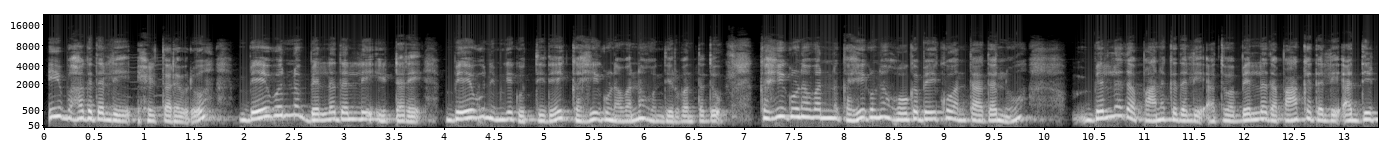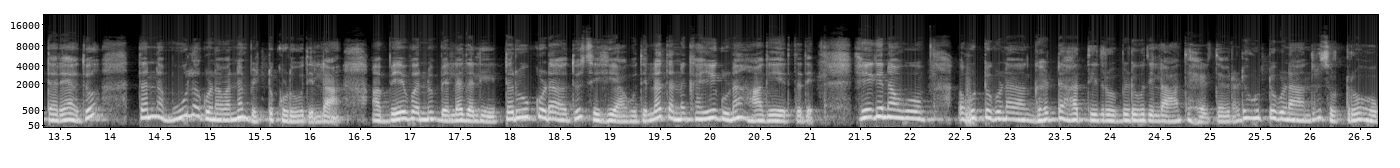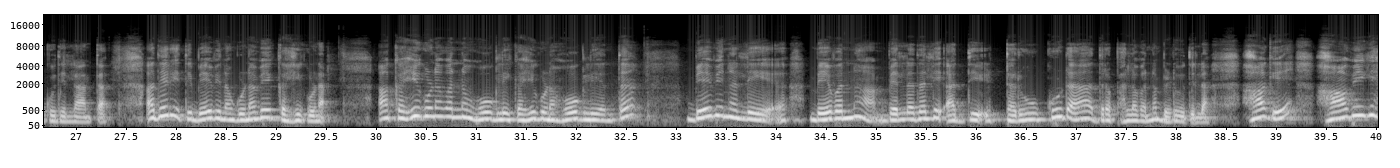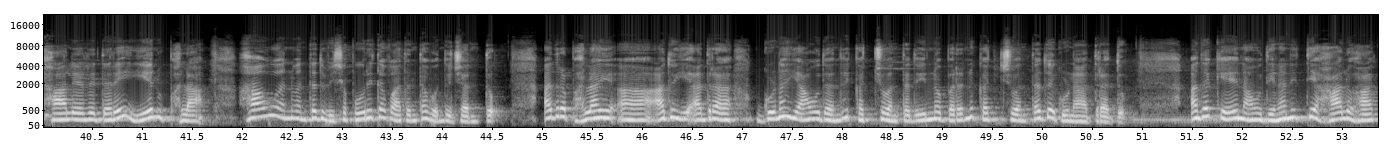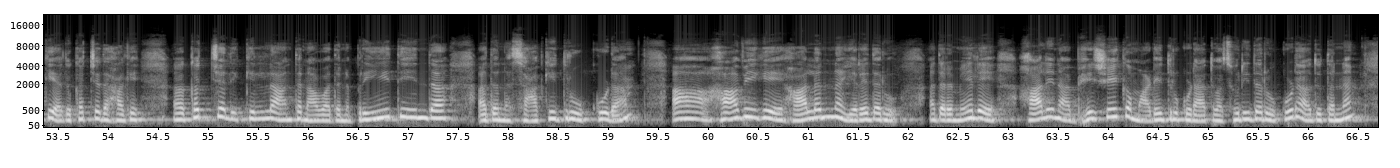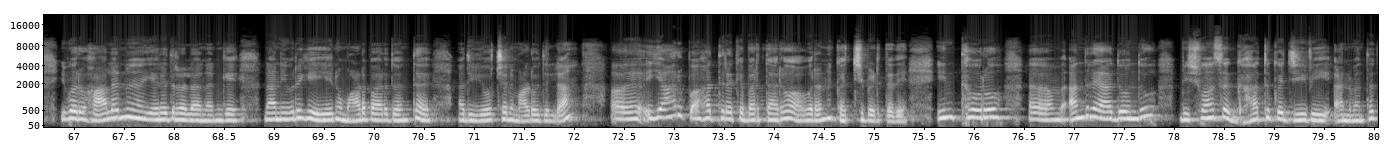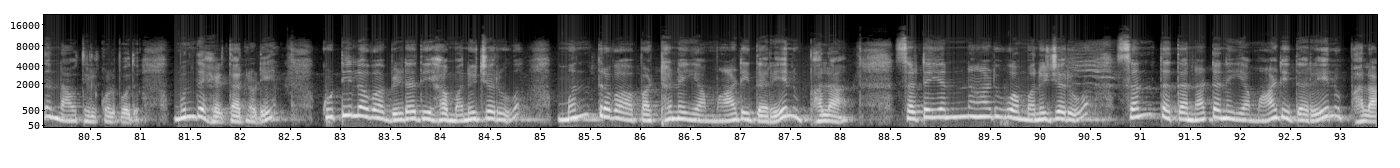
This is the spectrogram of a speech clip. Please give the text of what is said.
ಈ ಭಾಗದಲ್ಲಿ ಹೇಳ್ತಾರೆ ಅವರು ಬೇವನ್ನು ಬೆಲ್ಲದಲ್ಲಿ ಇಟ್ಟರೆ ಬೇವು ನಿಮಗೆ ಗೊತ್ತಿದೆ ಕಹಿ ಗುಣವನ್ನು ಹೊಂದಿರುವಂಥದ್ದು. ಕಹಿ ಗುಣವನ್ನು ಕಹಿ ಗುಣ ಹೋಗಬೇಕು ಅಂತ ಅದನ್ನು ಬೆಲ್ಲದ ಪಾನಕದಲ್ಲಿ ಅಥವಾ ಬೆಲ್ಲದ ಪಾಕದಲ್ಲಿ ಅದ್ದಿಟ್ಟರೆ ಅದು ತನ್ನ ಮೂಲ ಗುಣವನ್ನು ಬಿಟ್ಟುಕೊಡುವುದಿಲ್ಲ. ಆ ಬೇವನ್ನು ಬೆಲ್ಲದಲ್ಲಿ ಇಟ್ಟರೂ ಕೂಡ ಅದು ಸಿಹಿಯಾಗುವುದಿಲ್ಲ. ತನ್ನ ಕಹಿ ಗುಣ ಹಾಗೇ ಇರ್ತದೆ. ಹೇಗೆ ನಾವು ಹುಟ್ಟು ಗುಣ ಘಟ್ಟ ಹತ್ತಿದರೂ ಬಿಡುವುದಿಲ್ಲ ಅಂತ ಹೇಳ್ತೇವೆ. ನೋಡಿ ಹುಟ್ಟು ಗುಣ ಅಂದರೆ ಸುಟ್ಟರೂ ಹೋಗುವುದಿಲ್ಲ ಅಂತ. ಅದೇ ರೀತಿ ಬೇವಿನ ಗುಣವೇ ಕಹಿ ಗುಣ. ಆ ಕಹಿ ಗುಣವನ್ನು ಹೋಗಲಿ, ಕಹಿ ಗುಣ ಹೋಗಲಿ ಅಂತ ಬೇವಿನಲ್ಲಿ ಬೇವನ್ನು ಬೆಲ್ಲದಲ್ಲಿ ಅದ್ದಿ ಇಟ್ಟರೂ ಕೂಡ ಅದರ ಫಲವನ್ನು ಬಿಡುವುದಿಲ್ಲ. ಹಾಗೆ ಹಾವಿಗೆ ಹಾಲೆರೆದರೆ ಏನು ಫಲ? ಹಾವು ಅನ್ನುವಂಥದ್ದು ವಿಷಪೂರಿತವಾದಂಥ ಒಂದು ಜಂತು. ಅದರ ಫಲ ಅದು ಅದರ ಗುಣ ಯಾವುದು ಅಂದರೆ ಕಚ್ಚುವಂಥದ್ದು, ಇನ್ನೊಬ್ಬರನ್ನು ಕಚ್ಚುವಂಥದ್ದು ಗುಣ ಅದರದ್ದು. ಅದಕ್ಕೆ ನಾವು ದಿನನಿತ್ಯ ಹಾಲು ಹಾಕಿ ಅದು ಕಚ್ಚದ ಹಾಗೆ ಕಚ್ಚಲಿಕ್ಕಿಲ್ಲ ಅಂತ ನಾವು ಅದನ್ನು ಪ್ರೀತಿಯಿಂದ ಅದನ್ನು ಸಾಕಿದ್ರೂ ಕೂಡ ಆ ಹಾವಿಗೆ ಹಾಲನ್ನು ಎರೆದರೂ, ಅದರ ಮೇಲೆ ಹಾಲಿನ ಅಭಿಷೇಕ ಮಾಡಿದರೂ ಕೂಡ ಅಥವಾ ಸುರಿದರೂ ಕೂಡ ಅದು ತನ್ನ, ಇವರು ಹಾಲನ್ನು ಎರೆದ್ರಲ್ಲ ನನಗೆ, ನಾನು ಇವರಿಗೆ ಏನು ಮಾಡಬಾರದು ಅಂತ ಅದು ಯೋಚನೆ ಮಾಡೋದಿಲ್ಲ ಯಾರು ಹತ್ತಿರಕ್ಕೆ ಬರ್ತಾರೋ ಅವರನ್ನು ಕಚ್ಚಿಬಿಡ್ತದೆ ಇಂಥವರು ಅಂದರೆ ಅದೊಂದು ವಿಶ್ವಾಸಘಾತುಕ ಜೀವಿ ಅನ್ನುವಂಥದ್ದನ್ನು ನಾವು ತಿಳ್ಕೊಳ್ಬೋದು. ಮುಂದೆ ಹೇಳ್ತಾರೆ ನೋಡಿ, ಕುಟಿಲವ ಬಿಡದಿಹ ಮನುಜರು ಮಂತ್ರವ ಪಠಣೆಯ ಮಾಡಿದರೇನು ಫಲ? ಸಟೆಯನ್ನಾಡುವ ಮನುಜರು ಸಂತತ ನಟನೆಯ ಮಾಡಿದರೇನು ಫಲ?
